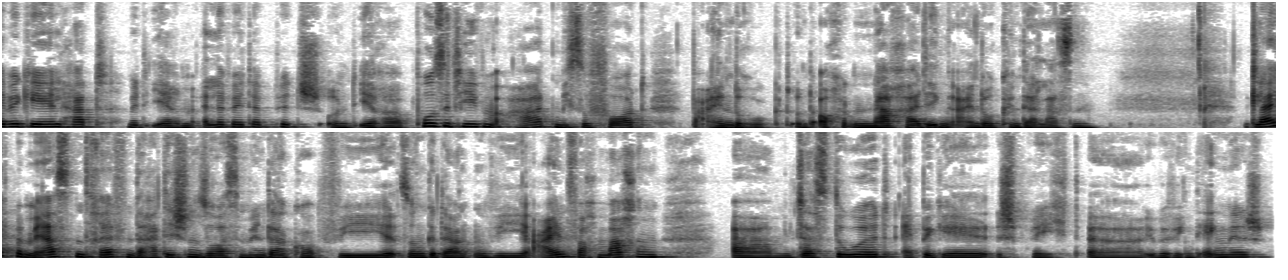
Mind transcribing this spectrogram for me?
Abigail hat mit ihrem Elevator Pitch und ihrer positiven Art mich sofort beeindruckt und auch einen nachhaltigen Eindruck hinterlassen. Gleich beim ersten Treffen, da hatte ich schon sowas im Hinterkopf, wie so ein Gedanken wie einfach machen, ähm, Just Do It. Abigail spricht äh, überwiegend Englisch.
